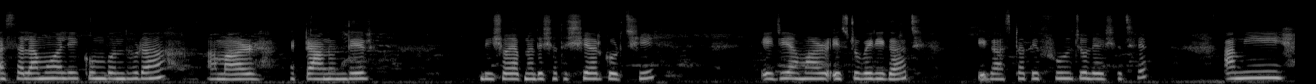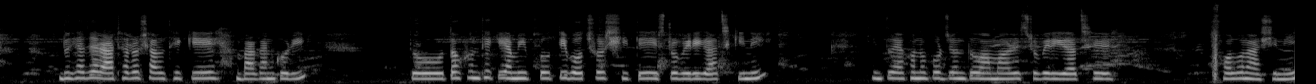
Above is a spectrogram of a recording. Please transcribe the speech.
আসসালামু আলাইকুম বন্ধুরা। আমার একটা আনন্দের বিষয় আপনাদের সাথে শেয়ার করছি। এই যে আমার স্ট্রবেরি গাছ, এই গাছটাতে ফুল চলে এসেছে। আমি দু হাজার আঠারো সাল থেকে বাগান করি। তো তখন থেকে আমি প্রতি বছর শীতে স্ট্রবেরি গাছ কিনি। কিন্তু এখনও পর্যন্ত আমার স্ট্রবেরি গাছে ফলন আসেনি।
